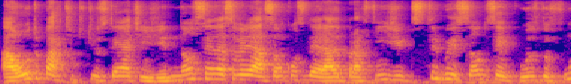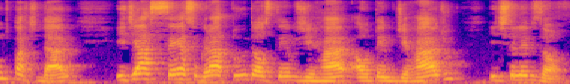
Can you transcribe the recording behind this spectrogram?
a outro partido que os tenha atingido, não sendo essa filiação considerada para fins de distribuição dos recursos do fundo partidário e de acesso gratuito aos tempos de ao tempo de rádio e de televisão.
